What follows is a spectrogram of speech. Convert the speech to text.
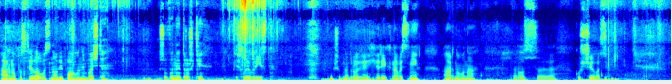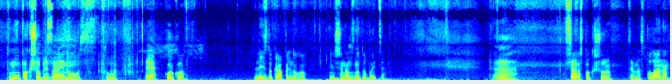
гарно пустила ось нові пагони, бачите? Щоб вони трошки пішли в ріст. Щоб на другий рік навесні гарно вона розкущилася. Тому поки що обрізаємо ось ту. Е, курко, лізь до крапельного, він ще нам знадобиться. Е, зараз поки що це в нас полана.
